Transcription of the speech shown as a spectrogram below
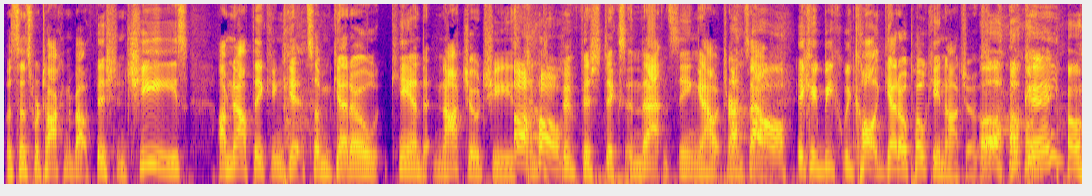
But since we're talking about fish and cheese, I'm now thinking get some ghetto canned nacho cheese Oh. and dip oh. in fish sticks in that and seeing how it turns Oh. out. It could be we call it ghetto poke nachos. Oh, okay. Oh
